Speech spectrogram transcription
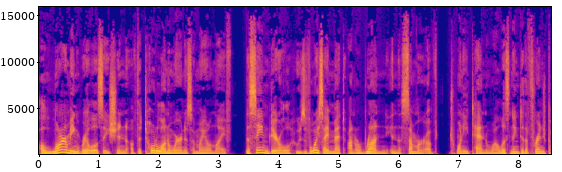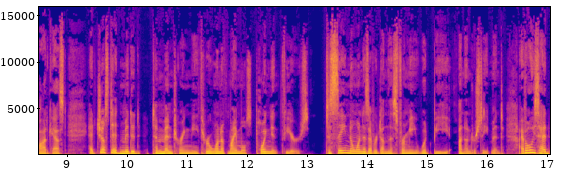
alarming realization of the total unawareness of my own life, the same Daryl whose voice I met on a run in the summer of 2010 while listening to the Fringe podcast had just admitted to mentoring me through one of my most poignant fears. To say no one has ever done this for me would be an understatement. I've always had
